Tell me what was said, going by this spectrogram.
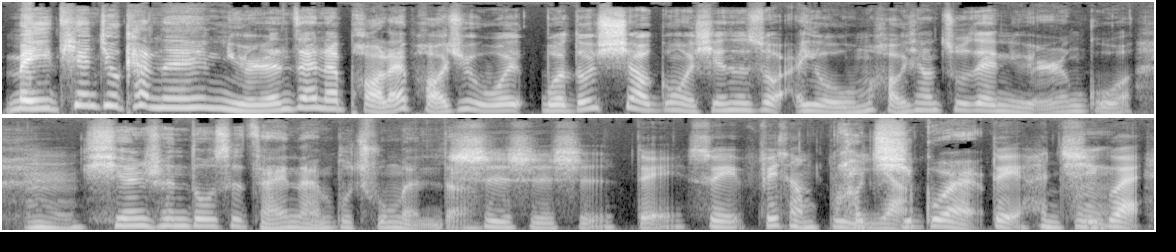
每天就看那些女人在那跑来跑去，我我都笑，跟我先生说：“哎呦，我们好像住在女人国。”嗯，先生都是宅男，不出门的。是是是，对，所以非常不一样。好奇怪，对，很奇怪。嗯、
